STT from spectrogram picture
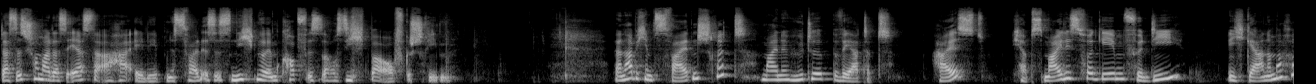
das ist schon mal das erste Aha-Erlebnis, weil es ist nicht nur im Kopf, es ist auch sichtbar aufgeschrieben. Dann habe ich im zweiten Schritt meine Hüte bewertet. Heißt, ich habe Smileys vergeben für die, die ich gerne mache,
